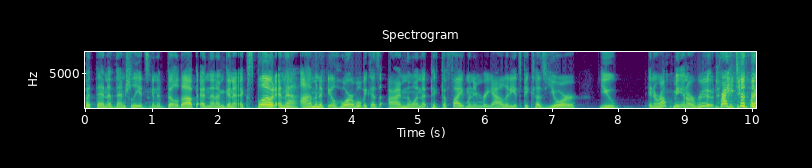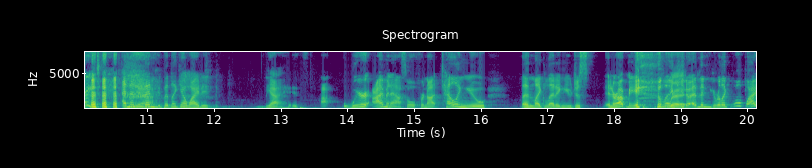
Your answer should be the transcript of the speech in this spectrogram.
but then eventually it's going to build up, and then I'm going to explode, and Yeah. then I'm going to feel horrible because I'm the one that picked the fight. When in reality, it's because you're you interrupt me and are rude. Right, right. and then, then, but like, yeah, why did? Yeah, it's uh, we're. I'm an asshole for not telling you and like letting you just interrupt me. like Right. you know, and then you were like, well, why?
